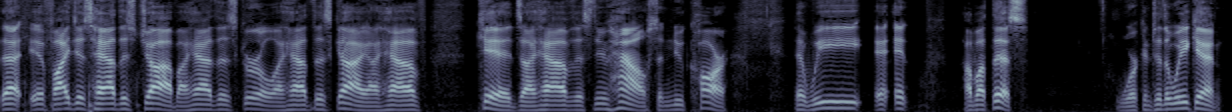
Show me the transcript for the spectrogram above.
that if I just had this job, I had this girl, I have this guy, I have kids, I have this new house and new car, that we, and, and how about this? Working to the weekend.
